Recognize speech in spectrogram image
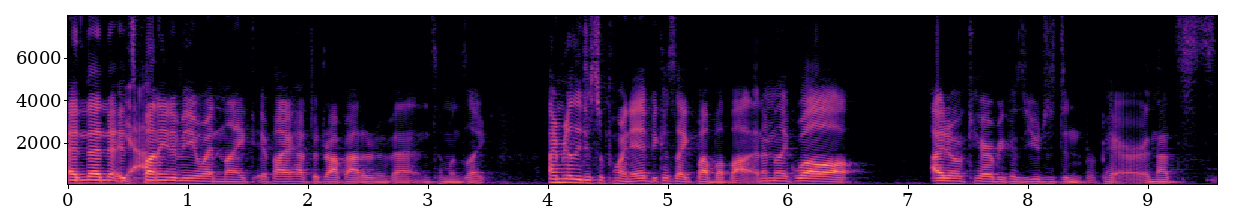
And then it's Yeah. funny to me when like if I have to drop out of an event and someone's like I'm really disappointed because like blah blah blah and I'm like well I don't care because you just didn't prepare and that's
